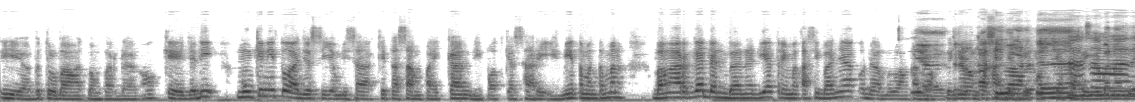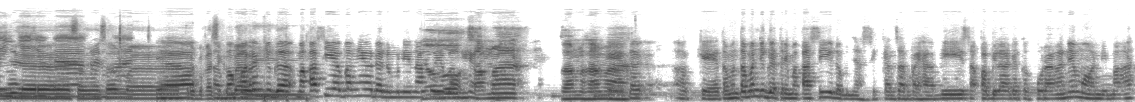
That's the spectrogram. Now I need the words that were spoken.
iya betul banget bang Fardan. Oke jadi mungkin itu aja sih yang bisa kita sampaikan di podcast hari ini. Teman-teman bang Arga dan mbak Nadia terima kasih banyak udah meluangkan ya, waktunya terima kasih bang Arga. sama-sama ya, sama-sama. Ya terima kasih bang Fardan juga makasih ya bang ya udah nemenin aku Yo, ya bang ya. sama sama-sama. Okay, Oke, teman-teman juga terima kasih udah menyaksikan sampai habis. Apabila ada kekurangannya mohon dimaaf,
